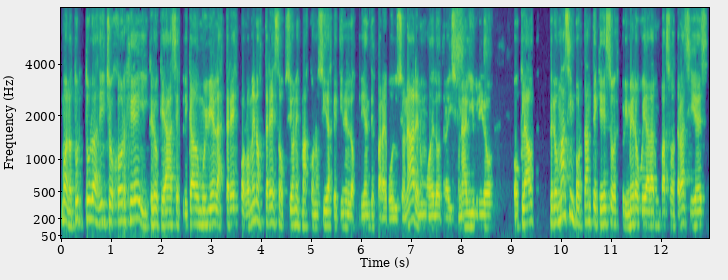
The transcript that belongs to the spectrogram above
Bueno, tú, tú, lo has dicho, Jorge, y creo que has explicado muy bien las tres, por lo menos tres opciones más conocidas que tienen los clientes para evolucionar en un modelo tradicional, híbrido o cloud. Pero más importante que eso es, primero voy a dar un paso atrás y es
